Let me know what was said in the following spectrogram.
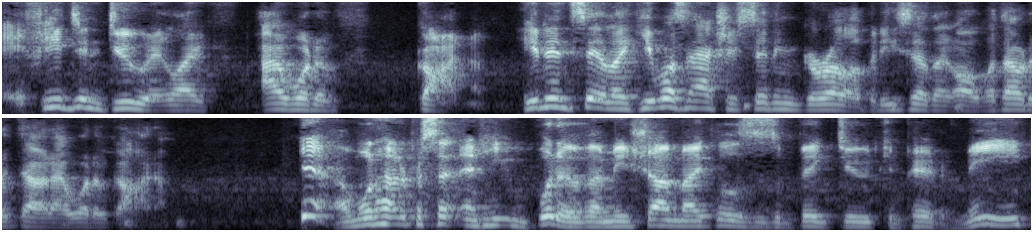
if he didn't do it, like I would have gotten him. He didn't say like he wasn't actually sitting gorilla, but he said like, oh, without a doubt, I would have gotten him. Yeah, 100%. And he would have. I mean, Shawn Michaels is a big dude compared to me,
